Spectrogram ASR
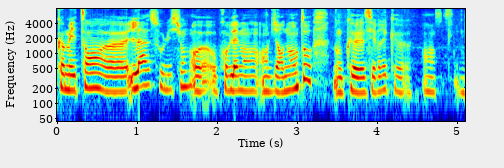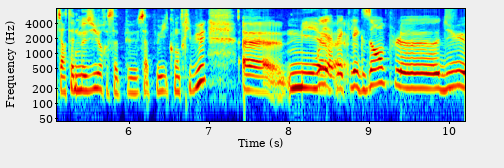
comme étant la solution aux, problèmes environnementaux. Donc, c'est vrai qu'en une certaine mesure, ça peut, ça peut y contribuer. mais, oui, avec l'exemple du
